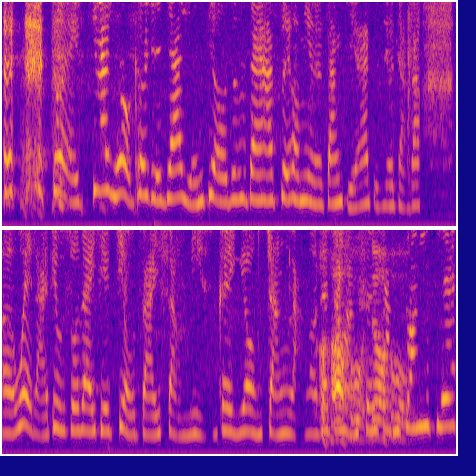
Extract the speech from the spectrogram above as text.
对，现在也有科学家研究，就是在他最后面的章节，他其实有讲到，呃，未来譬如说在一些救灾上面，可以用蟑螂哦，在蟑螂身上装一些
